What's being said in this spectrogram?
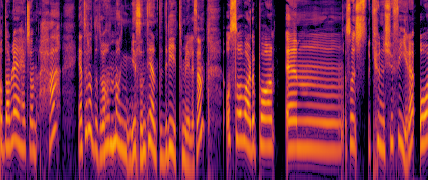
Og da ble jeg helt sånn Hæ? Jeg trodde det var mange som tjente dritmye, liksom. Og så var det på um, Så kun 24. Og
